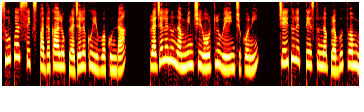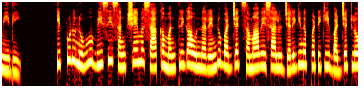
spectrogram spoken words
సూపర్ సిక్స్ పథకాలు ప్రజలకు ఇవ్వకుండా ప్రజలను నమ్మించి ఓట్లు వేయించుకొని చేతులెత్తేస్తున్న ప్రభుత్వం మీది. ఇప్పుడు నువ్వు బీసీ సంక్షేమ శాఖ మంత్రిగా ఉన్న రెండు బడ్జెట్ సమావేశాలు జరిగినప్పటికీ బడ్జెట్లో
